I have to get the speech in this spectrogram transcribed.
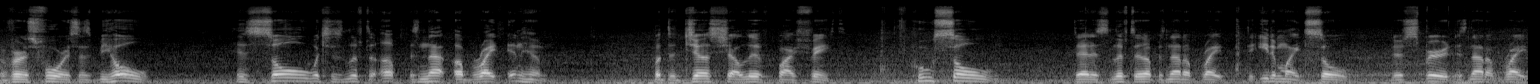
verse 4 it says behold his soul which is lifted up is not upright in him but the just shall live by faith. Whose soul that is lifted up is not upright? The edomite soul. Their spirit is not upright.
